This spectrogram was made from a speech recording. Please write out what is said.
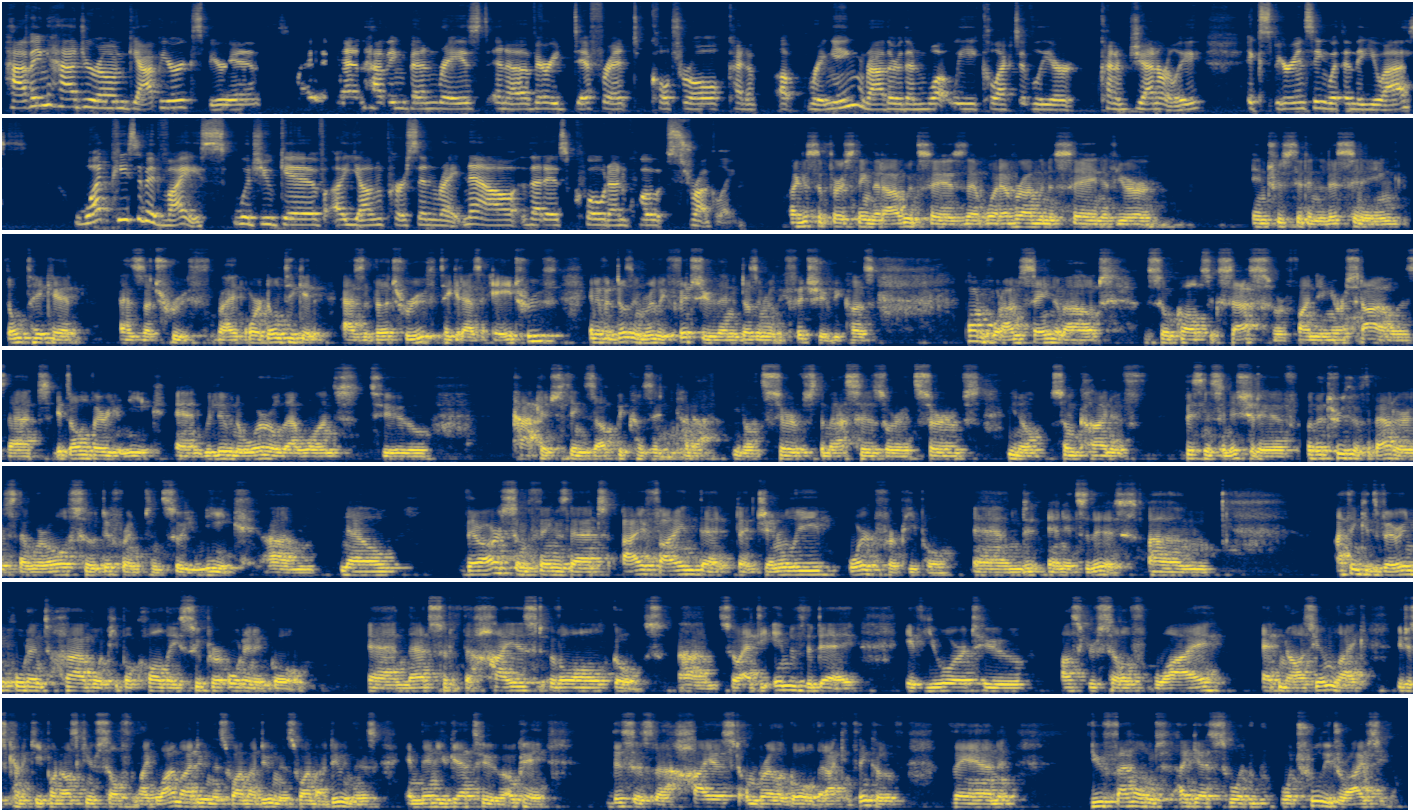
Having had your own gap year experience, right? Again, having been raised in a very different cultural kind of upbringing rather than what we collectively are kind of generally experiencing within the US. What piece of advice would you give a young person right now that is quote unquote struggling? I guess the first thing that I would say is that whatever I'm going to say, and if you're interested in listening, don't take it as a truth, right? Or don't take it as the truth, take it as a truth. And if it doesn't really fit you, then it doesn't really fit you because part of what I'm saying about so called success or finding your style is that it's all very unique. And we live in a world that wants to package things up because it kind of, you know, it serves the masses or it serves, you know, some kind of business initiative. But the truth of the matter is that we're all so different and so unique. Um, now, there are some things that I find that, that generally work for people, and and it's this. Um, I think it's very important to have what people call a superordinate goal, and that's sort of the highest of all goals. Um, so at the end of the day, if you were to ask yourself why ad nauseum. Like you just kind of keep on asking yourself, like, why am I doing this? Why am I doing this? Why am I doing this? And then you get to, okay, this is the highest umbrella goal that I can think of. Then you found, I guess, what what truly drives you.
